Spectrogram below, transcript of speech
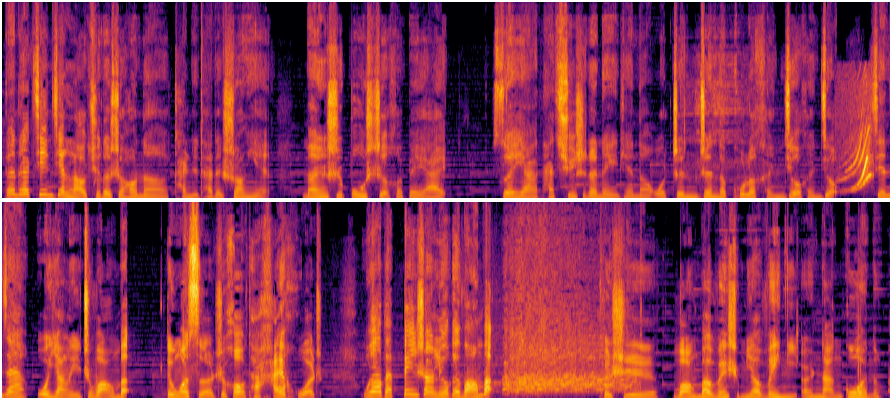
当它渐渐老去的时候呢，看着它的双眼满是不舍和悲哀。所以啊，它去世的那一天呢，我真真的哭了很久很久。现在我养了一只王八，等我死了之后，它还活着，我要把悲伤留给王八。可是王八为什么要为你而难过呢？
